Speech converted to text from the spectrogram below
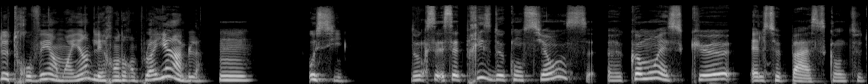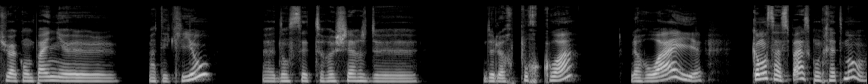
de trouver un moyen de les rendre employables Hmm. aussi. Donc cette prise de conscience, euh, comment est-ce que elle se passe quand tu accompagnes euh, ben, tes clients euh, dans cette recherche de, de leur pourquoi, leur why? Comment ça se passe concrètement?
